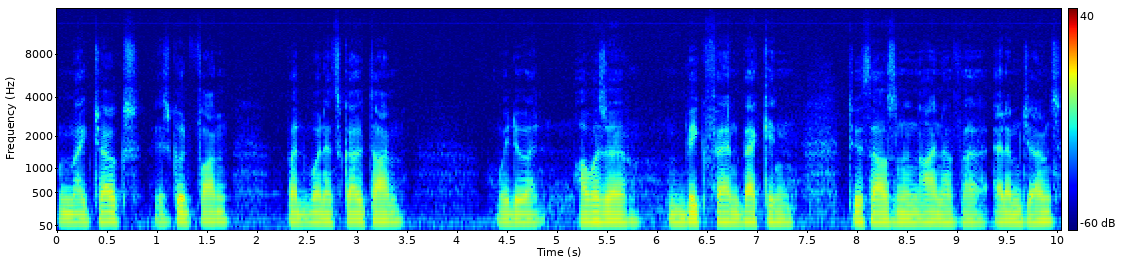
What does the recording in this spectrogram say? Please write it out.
We make jokes, it's good fun, but when it's go time, we do it. I was a big fan back in 2009 of uh, Adam Jones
